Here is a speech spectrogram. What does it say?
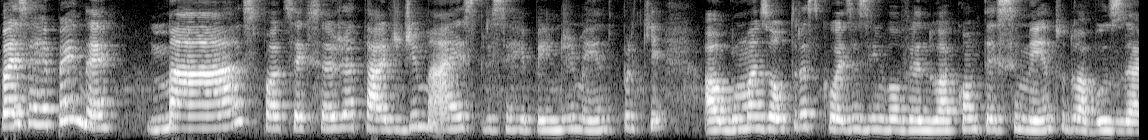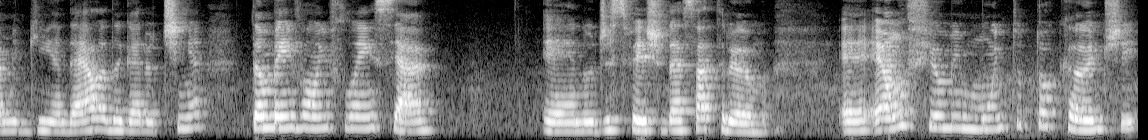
vai se arrepender mas pode ser que seja tarde demais para esse arrependimento, porque algumas outras coisas envolvendo o acontecimento do abuso da amiguinha dela, da garotinha, também vão influenciar é, no desfecho dessa trama. É, é um filme muito tocante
